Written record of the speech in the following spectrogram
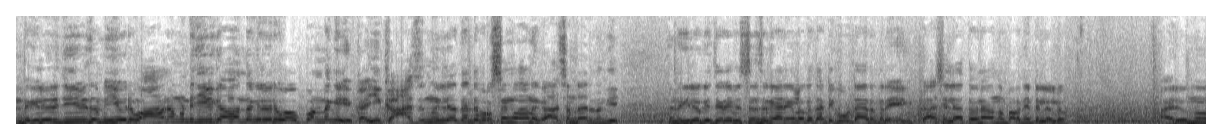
എന്തെങ്കിലും ഒരു ജീവിതം ഈ ഒരു വാഹനം കൊണ്ട് ജീവിക്കാനുള്ള എന്തെങ്കിലും ഒരു വകുപ്പ് ഉണ്ടെങ്കിൽ കൈ കാശൊന്നും ഇല്ലാത്തതിന്റെ പ്രശ്നങ്ങളാണ്. കാശുണ്ടായിരുന്നെങ്കിൽ എന്തെങ്കിലുമൊക്കെ ചെറിയ ബിസിനസ് കാര്യങ്ങളൊക്കെ തട്ടി കൂട്ടായിരുന്നേ കാശില്ലാത്തവനാണെന്നും പറഞ്ഞിട്ടില്ലല്ലോ. ആരും ഒന്നും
